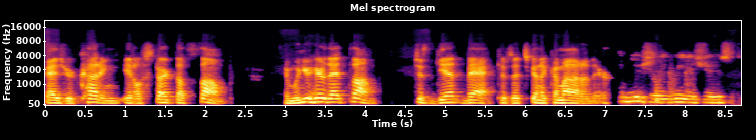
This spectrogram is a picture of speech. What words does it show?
as you're cutting, it'll start to thump. And when you hear that thump, just get back because it's going to come out of there. And usually we is used.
